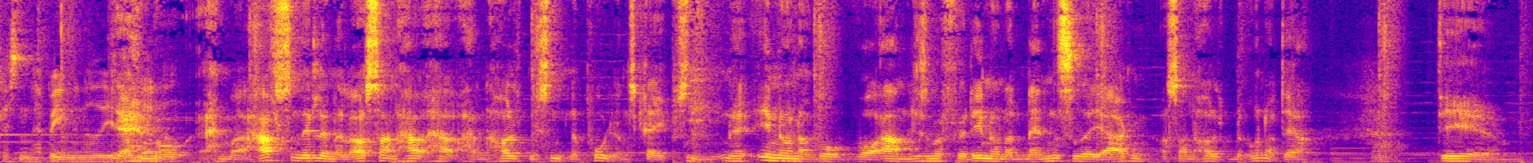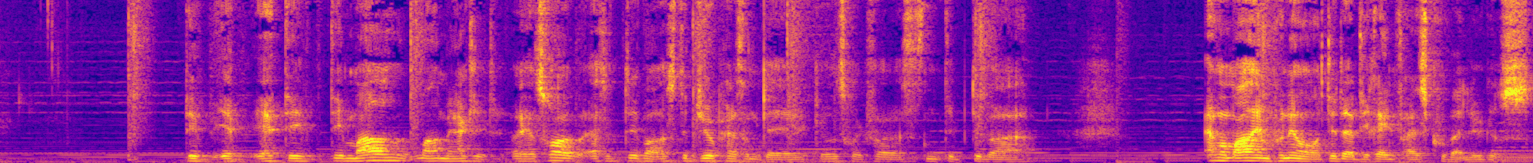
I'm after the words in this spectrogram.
kan sådan have benene ned i. Ja, han må, han må have haft sådan et eller andet, eller også han, har, har, han holdt den i sådan et Napoleonsgreb, sådan ind under, hvor, hvor armen ligesom er ført ind under den anden side af jakken, og så han holdt den under der. Ja. Det, øh, det, ja, det, det er meget, meget mærkeligt. Og jeg tror, altså, det var også det dyrpasseren gav, gav udtryk for. Altså, sådan, det, det var, han var meget imponeret over det der, vi rent faktisk kunne være lykkedes.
